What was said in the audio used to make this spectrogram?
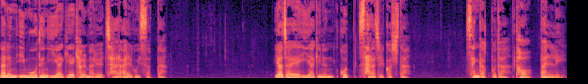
나는 이 모든 이야기의 결말을 잘 알고 있었다. 여자의 이야기는 곧 사라질 것이다. 생각보다 더 빨리.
